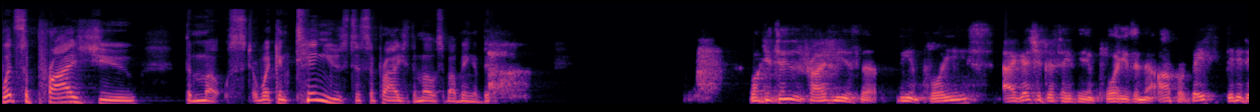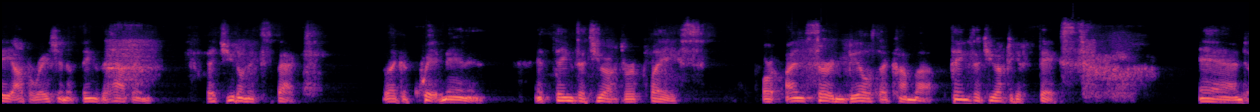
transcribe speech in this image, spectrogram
what surprised you the most, or what continues to surprise you the most about being a business? What continues to surprise me is the the employees. I guess you could say the employees and the oper- day to day operation of things that happen that you don't expect, like equipment and, and things that you have to replace, or uncertain bills that come up, things that you have to get fixed, and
